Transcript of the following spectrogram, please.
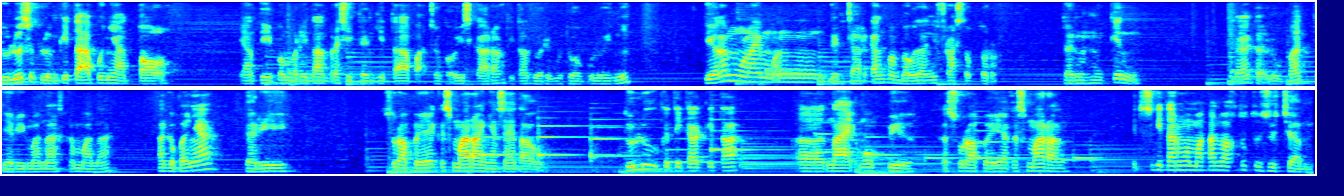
dulu sebelum kita punya tol yang di pemerintahan presiden kita Pak Jokowi sekarang di tahun 2020 ini, dia kan mulai menggencarkan pembangunan infrastruktur dan mungkin saya agak lupa dari mana ke mana. Anggapannya dari Surabaya ke Semarang yang saya tahu. Dulu ketika kita uh, naik mobil ke Surabaya ke Semarang itu sekitar memakan waktu 7 jam.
